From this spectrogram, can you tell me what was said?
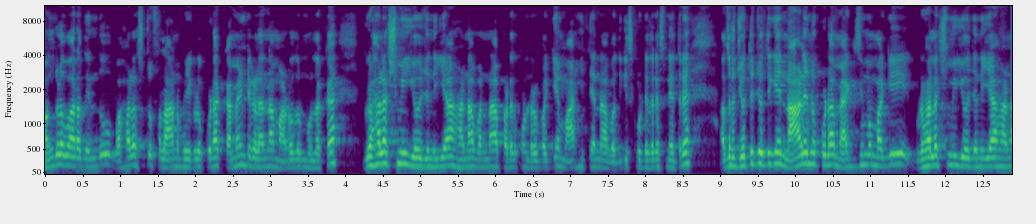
ಮಂಗಳವಾರದಂದು ಬಹಳಷ್ಟು ಫಲಾನುಭವಿಗಳು ಕೂಡ ಕಮೆಂಟ್ಗಳನ್ನ ಮಾಡೋದ್ರ ಮೂಲಕ ಗೃಹಲಕ್ಷ್ಮಿ ಯೋಜನೆಯ ಹಣವನ್ನ ಪಡೆದುಕೊಂಡಿರೋ ಬಗ್ಗೆ ಮಾಹಿತಿಯನ್ನ ಒದಗಿಸಿಕೊಟ್ಟಿದ್ದಾರೆ ಸ್ನೇಹಿತರೆ. ಅದ್ರ ಜೊತೆ ಜೊತೆಗೆ ನಾಳೆನೂ ಕೂಡ ಮ್ಯಾಕ್ಸಿಮಮ್ ಆಗಿ ಗೃಹಲಕ್ಷ್ಮಿ ಯೋಜನೆಯ ಹಣ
